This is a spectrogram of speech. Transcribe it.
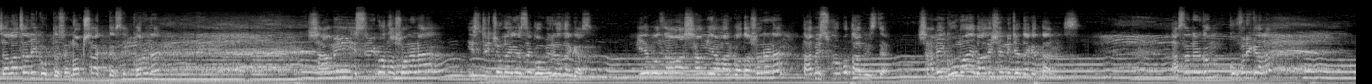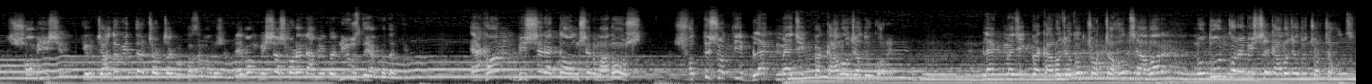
চালাচালি করতেছে, নকশা আঁকতেছে। করে না? স্বামী স্ত্রীর কথা শোনে না, স্ত্রী চলে গেছে কবিরাজের কাছে। গিয়ে বলছে, আমার স্বামী আমার কথা শোনে না, তাবিজ করব, তাবিজ দেন। স্বামী ঘুমায় বালিশের নিচে দেখে তাবিজ। আছেন এরকম? কুফরি গেলা সবই সে। কেউ জাদুবিদ্যার চর্চা করতেছে মানুষের। এবং বিশ্বাস করেন, আমি একটা নিউজ দিই আপনাদেরকে। এখন বিশ্বের একটা অংশের মানুষ সত্যি সত্যি ব্ল্যাক ম্যাজিক বা কালো জাদু করে। ব্ল্যাক ম্যাজিক বা কালো জাদুর চর্চা হচ্ছে, আবার নতুন করে বিশ্বে কালো জাদুর চর্চা হচ্ছে।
